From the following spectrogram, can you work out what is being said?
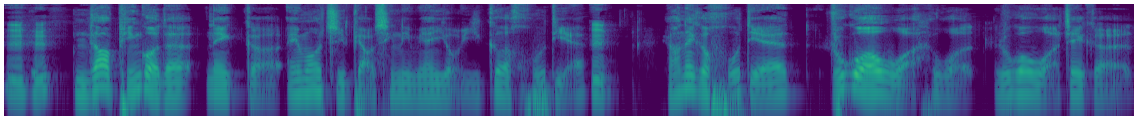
嗯哼，你知道苹果的那个 emoji 表情里面有一个蝴蝶，嗯，然后那个蝴蝶，如果我我如果我这个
